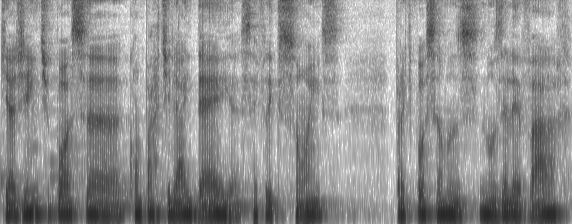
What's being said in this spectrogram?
que a gente possa compartilhar ideias, reflexões para que possamos nos elevar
